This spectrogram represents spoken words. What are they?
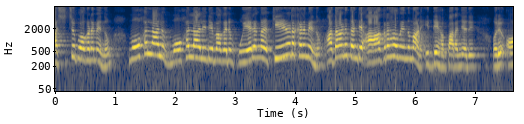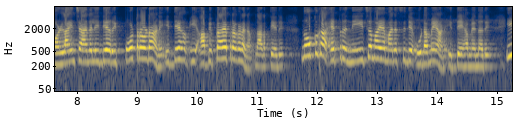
നശിച്ചു പോകണമെന്നും മോഹൻലാലും മോഹൻലാലിന്റെ മകനും ഉയരങ്ങൾ കീഴടക്കണമെന്നും അതാണ് തന്റെ ആഗ്രഹമെന്നുമാണ് ഇദ്ദേഹം പറഞ്ഞത്. ഒരു ഓൺലൈൻ ചാനലിന്റെ റിപ്പോർട്ടറോടാണ് ഇദ്ദേഹം ഈ അഭിപ്രായ പ്രകടനം നടത്തിയത്. നോക്കുക എത്ര നീചമായ മനസ്സിന്റെ ഉടമയാണ് ഇദ്ദേഹം എന്നത്. ഈ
